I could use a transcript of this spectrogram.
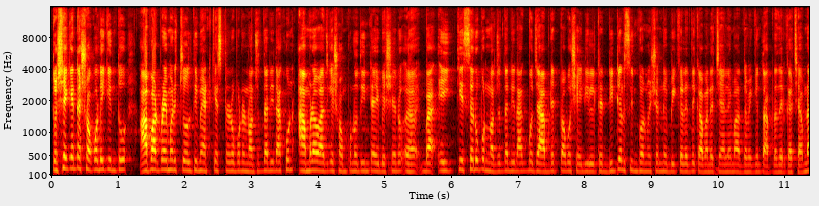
তো সেক্ষেত্রে সকলেই কিন্তু আপার প্রাইমারি চলতি ম্যাট কেসটার উপরে নজরদারি রাখুন। আমরাও আজকে সম্পূর্ণ দিনটা এই বেশের বা এই কেসের উপর নজরদারি রাখব, যে আপডেট পাবো, সেই রিলেটেড ডিটেলস ইনফরমেশন নিয়ে বিকেলের দিকে আমাদের চ্যানেলের মাধ্যমে কিন্তু আপনাদের কাছে আমরা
